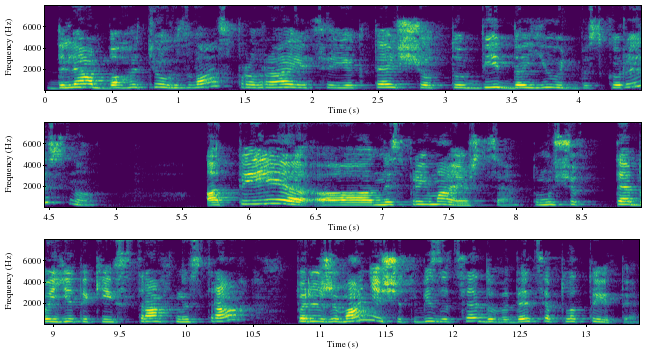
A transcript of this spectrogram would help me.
Для багатьох з вас програється як те, що тобі дають безкорисно, а ти а, не сприймаєш це, тому що в тебе є такий страх, не страх, переживання, що тобі за це доведеться платити.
